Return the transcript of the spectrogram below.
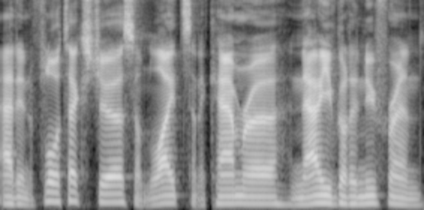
Add in a floor texture, some lights, and a camera, and now you've got a new friend.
